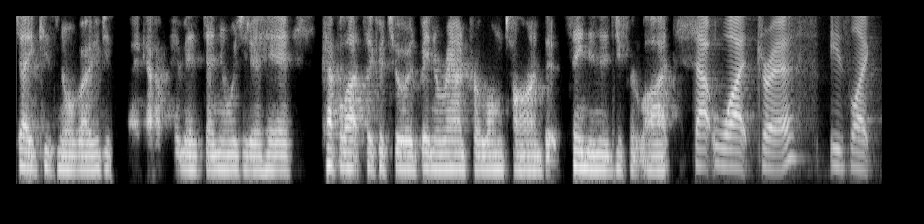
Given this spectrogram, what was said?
Jade Kisnorbo who did makeup, Hermes Daniel her hair, Cappellazzo Couture had been around for a long time but seen in a different light. That white dress is like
